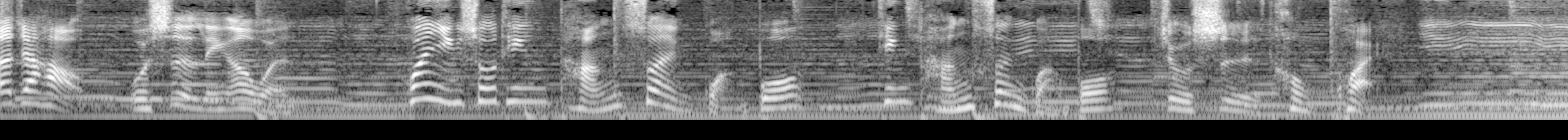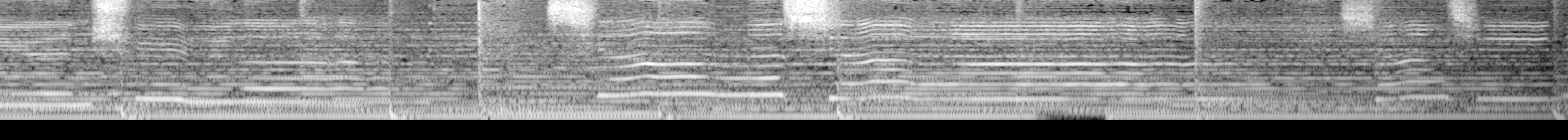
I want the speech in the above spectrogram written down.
大家好，我是林二文，欢迎收听糖蒜广播。听糖蒜广播就是痛快。远去了，想啊想啊，想起你。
